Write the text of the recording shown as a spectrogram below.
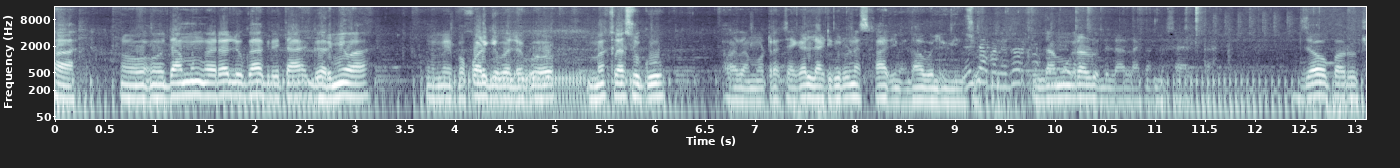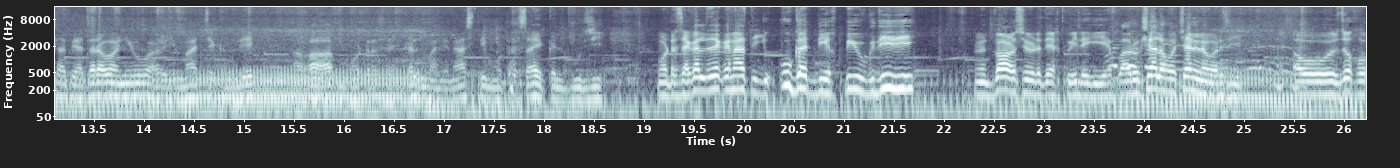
ها نو دا مونږ رالو ګاګرې ته ګرمي وه نو مې په خوړ کې به لږ مخ خلاص وکړو او د موټر سایکل دا ټکرونه څخه دي دا به لږ وینځو دا مونږ راوړو د لالا کنه سایډ ته زه او فاروق شاه پیاده روان یو او عماد چې کوم دی هغه موټر سایکل باندې ناست دی موټر سایکل بوځي موټرسایکل ته ځکه ناست چې اوږد دي خپې اوږدې دي نو دواړو سیټو ته یې خپې لګي په رکشا له خو چل نه ورځي او زه خو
